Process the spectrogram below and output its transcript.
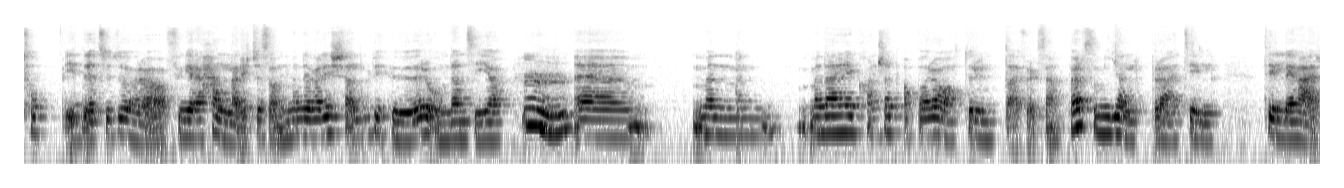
toppidrettsutøvere fungerer heller ikke sånn. Men det er veldig sjelden vi hører om den sida. Mm. Ehm, men, men, men det er kanskje et apparat rundt deg eksempel, som hjelper deg til, til det her.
